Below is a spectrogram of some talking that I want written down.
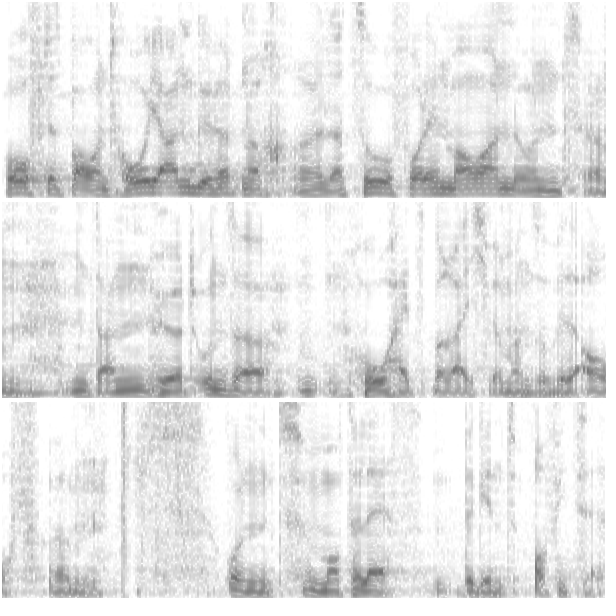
Hof des Bauern Trojan gehört noch äh, dazu vor den Mauern und, ähm, dann hört unser Hoheitsbereich, wenn man so will, auf. Ähm, und Morteles beginnt offiziell.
